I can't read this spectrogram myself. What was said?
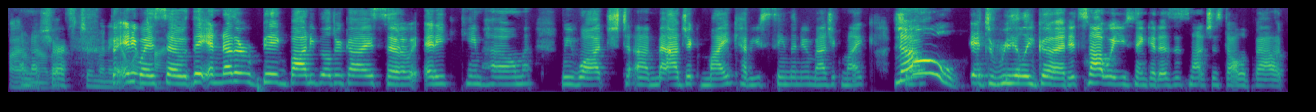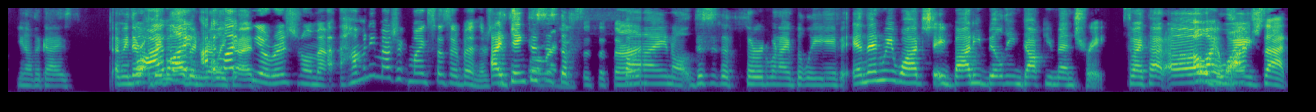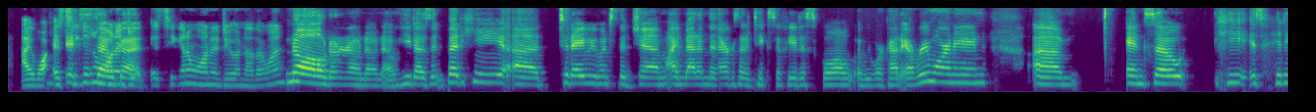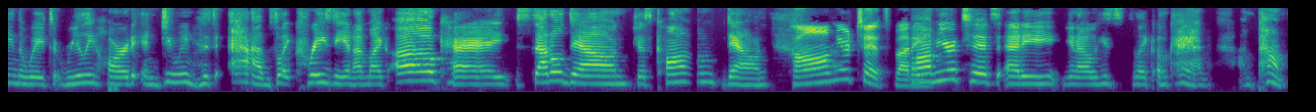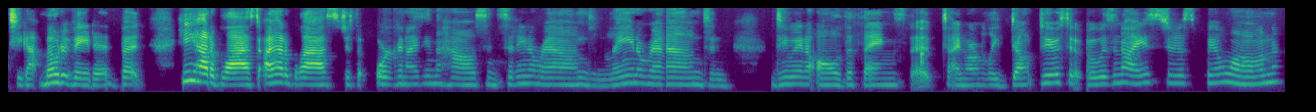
I I'm don't not know, sure. Too many. But anyway, so they another big bodybuilder guy. So Eddie came home. We watched uh, Magic Mike. Have you seen the new Magic Mike? show? no. it's really good. It's not what you think it is. It's not just all about you know the guys. I mean, they're, well, they've all like been I like good. the original. Ma- How many Magic Mikes has there been? There's I been think two this is the This is the third. Final. This is the third one, I believe. And then we watched a bodybuilding documentary. So I thought, Oh, oh, I boy. watched that. I wa- is he It's gonna so want to. Is he gonna want to do another one? No, no, no, no, no. He doesn't. But he uh today we went to the gym. I met him there because I had to take Sophia to school. We work out every morning. Um, and so he is hitting the weights really hard and doing his abs like crazy. And I'm like, okay, settle down, just calm down. Calm your tits, buddy. Calm your tits, Eddie. You know, he's like, okay, I'm I'm pumped. He got motivated, but he had a blast. I had a blast just organizing the house and sitting around and laying around and doing all the things that I normally don't do. So it was nice to just be alone.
